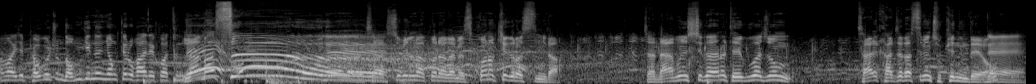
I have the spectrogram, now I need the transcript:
아마 이제 벽을 좀 넘기는 형태로 가야 될 것 같은데. 라마스! 오, 네. 자, 수비를 맞고 나가면서 코너킥을 얻습니다. 자, 남은 시간을 대구가 좀 잘 가져갔으면 좋겠는데요. 네.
